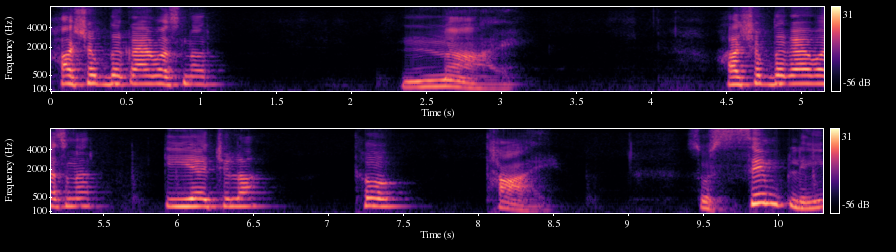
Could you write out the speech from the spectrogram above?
हा शब्द काय वाचणार? नाय हा शब्द काय वाचणार? टी एचला थ थाय. सो सिम्पली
